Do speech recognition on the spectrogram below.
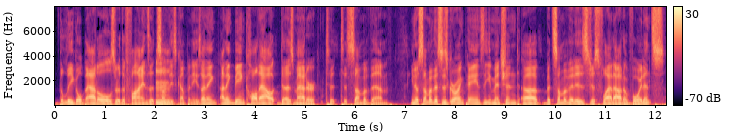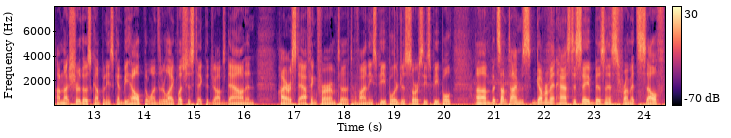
the legal battles or the fines that mm-hmm. some of mm-hmm. these companies. I think I think being called out does matter to, to some of them. You know, some of this is growing pains that you mentioned, uh, but some of it is just flat out avoidance. I'm not sure those companies can be helped. The ones that are like, let's just take the jobs down and hire a staffing firm to, to find these people or just source these people. Um, but sometimes government has to save business from itself.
